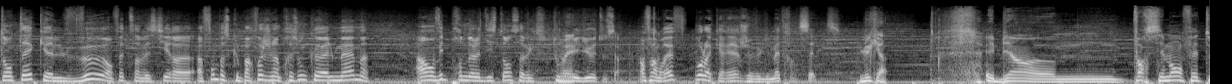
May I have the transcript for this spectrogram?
tant est qu'elle veut en fait s'investir à, à fond parce que parfois j'ai l'impression qu'elle-même a envie de prendre de la distance avec tout Ouais. le milieu et tout ça. Enfin bref, pour la carrière, je vais lui mettre un 7. Lucas. Eh bien, euh, forcément, en fait,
